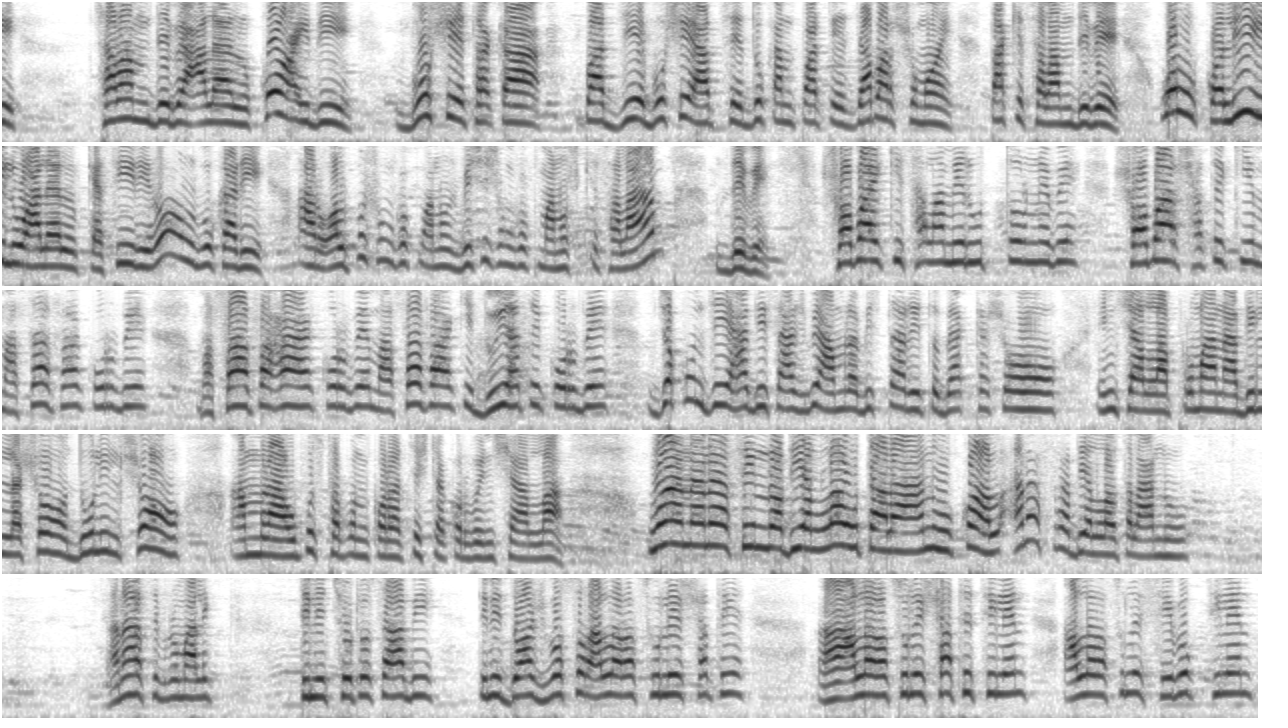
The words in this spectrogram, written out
সালাম দেবে আলাল কয়েদি বসে থাকা বা যে বসে আছে দোকানপাটে যাবার সময় তাকে সালাম দিবে। ওল কলিলু আলাল ক্যাসিরি রল বুখারি। আর অল্প সংখ্যক মানুষ, বেশি সংখ্যক মানুষকে সালাম দেবে। সবাই কি সালামের উত্তর নেবে? সবার সাথে কি মাসাফা করবে? মাসাফাহা করবে? মাসাফা কি দুই হাতে করবে? যখন যে হাদিস আসবে, আমরা বিস্তারিত ব্যাখ্যা সহ, ইনশাআল্লাহ প্রমাণ, আদিল্লা সহ, দলিল সহ আমরা উপস্থাপন করার চেষ্টা করব ইনশাআল্লাহ। ওয়ান আনাসিন রাদিয়াল্লাহু তাআলা আনহু কল আনাস রাদিয়াল্লাহু তাআলা আনহু আনাস ইবনু মালিক তিনি ছোট সাহাবী, তিনি দশ বছর আল্লাহ রাসূলের সাথে আল্লাহ রাসূলের সাথে ছিলেন, আল্লাহ রাসূলের সেবক ছিলেন।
